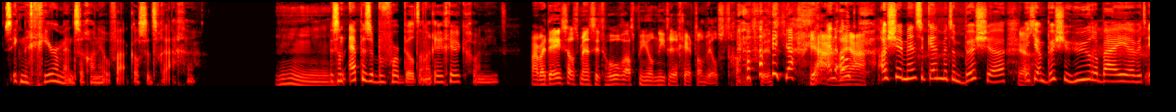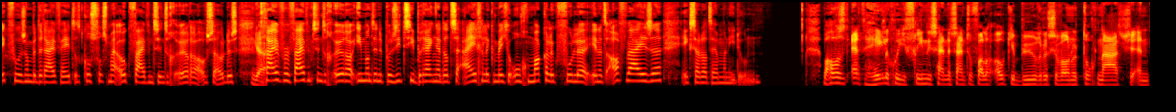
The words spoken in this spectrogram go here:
Dus ik negeer mensen gewoon heel vaak als ze het vragen. Hmm. Dus dan appen ze bijvoorbeeld en dan reageer ik gewoon niet. Maar bij deze, als mensen dit horen, als Mion niet reageert, dan wil ze het gewoon niet. Punt. Ja, Ja, en nou ook ja. als je mensen kent met een busje, Ja. weet je, een busje huren bij, eh, weet ik veel hoe zo'n bedrijf heet, dat kost volgens mij ook 25 euro of zo. Dus Ja. ga je voor 25 euro iemand in de positie brengen dat ze eigenlijk een beetje ongemakkelijk voelen in het afwijzen? Ik zou dat helemaal niet doen. Behalve als het echt hele goede vrienden zijn. Er zijn toevallig ook je buren, dus ze wonen toch naast je. En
